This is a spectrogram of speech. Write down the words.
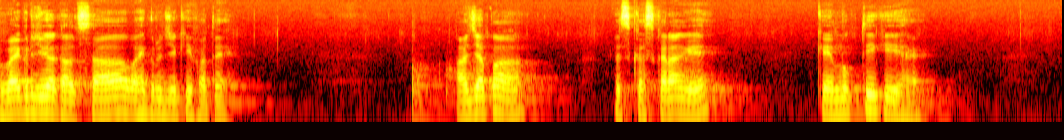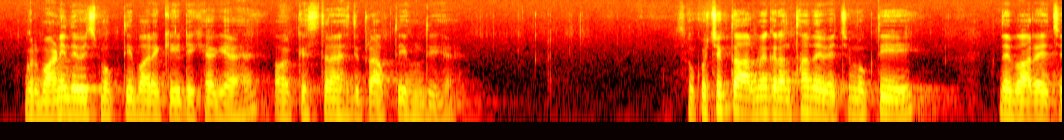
ਵਾਹਿਗੁਰੂ ਜੀ ਕਾ ਖਾਲਸਾ, ਵਾਹਿਗੁਰੂ ਜੀ ਕੀ ਫਤਿਹ। ਅੱਜ ਆਪਾਂ ਡਿਸਕਸ ਕਰਾਂਗੇ ਕਿ ਮੁਕਤੀ ਕੀ ਹੈ। ਗੁਰਬਾਣੀ ਦੇ ਵਿੱਚ ਮੁਕਤੀ ਬਾਰੇ ਕੀ ਲਿਖਿਆ ਗਿਆ ਹੈ ਔਰ ਕਿਸ ਤਰ੍ਹਾਂ ਇਸ ਦੀ ਪ੍ਰਾਪਤੀ ਹੁੰਦੀ ਹੈ। ਸੋ ਕੁਝ ਕੁ ਧਾਰਮਿਕ ਗ੍ਰੰਥਾਂ ਦੇ ਵਿੱਚ ਮੁਕਤੀ ਦੇ ਬਾਰੇ 'ਚ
